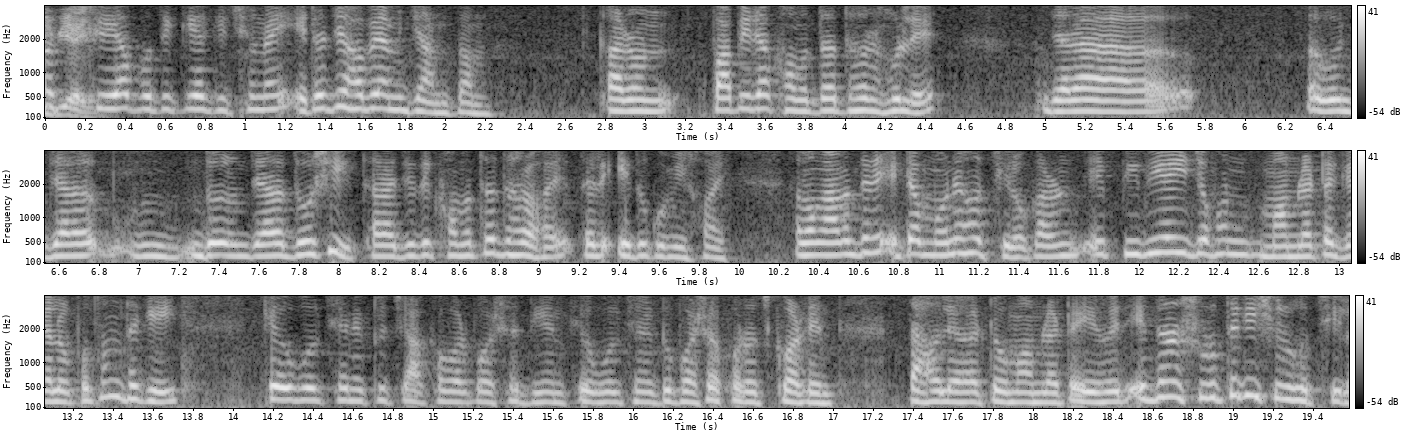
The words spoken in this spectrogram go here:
পিবিআই? ক্রিয়া প্রতিক্রিয়া কিছু নাই। এটা যে হবে আমি জানতাম। কারণ পাপীরা ক্ষমতাধর হলে যারা যারা যারা দোষী, তারা যদি ক্ষমতাধর হয়, তাহলে এরকমই হয়। এবং আমাদের এটা মনে হচ্ছিল, কারণ এই পিবিআই যখন মামলাটা গেল প্রথম থেকেই, কেউ বলছেন একটু চা খাবার পয়সা দিন কেউ বলছেন একটু পয়সা খরচ করেন, তাহলে হয়তো মামলাটা এই হয়ে এই ধরনের শুরু থেকেই শুরু হচ্ছিল।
